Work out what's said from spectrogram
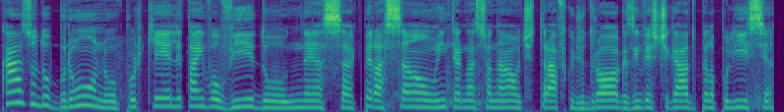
caso do Bruno, porque ele está envolvido nessa operação internacional de tráfico de drogas, investigado pela polícia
